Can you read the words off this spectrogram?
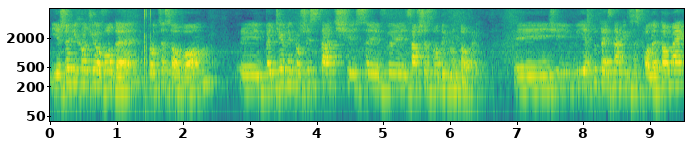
jeżeli chodzi o wodę procesową, będziemy korzystać z, w, zawsze z wody gruntowej. Jest tutaj z nami w zespole Tomek,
